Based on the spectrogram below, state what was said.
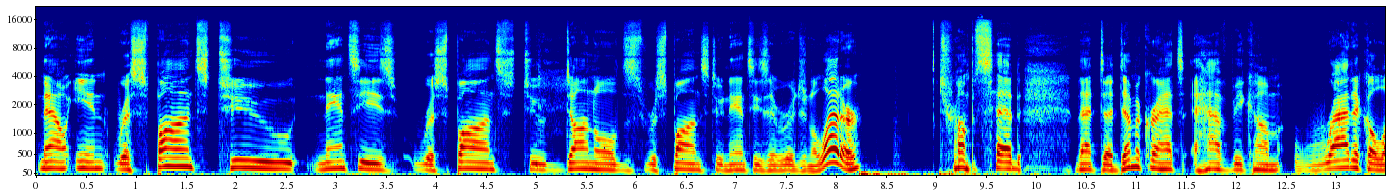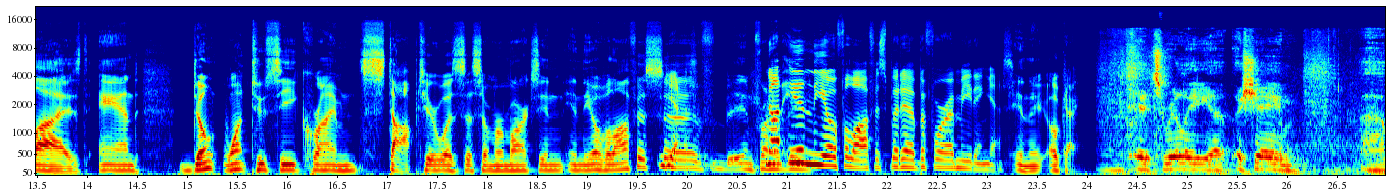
Now, in response to Nancy's response to Donald's response to Nancy's original letter, Trump said that uh, Democrats have become radicalized and don't want to see crime stopped. Here was uh, some remarks in, in the Oval Office uh, Yes. f- in front Not of the, in the Oval Office, but uh, before a meeting, yes. in the okay. It's really a, a shame uh,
